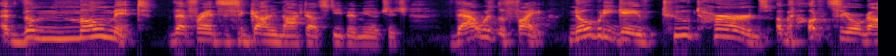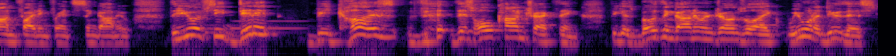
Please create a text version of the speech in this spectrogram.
At the moment that Francis Ngannou knocked out Stipe Miocic, that was the fight. Nobody gave two turds about Ciryl Gane fighting Francis Ngannou. The UFC did it because th- this whole contract thing, because both Ngannou and Jones were like, we want to do this.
